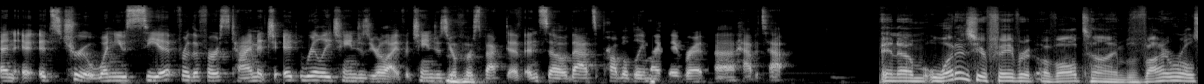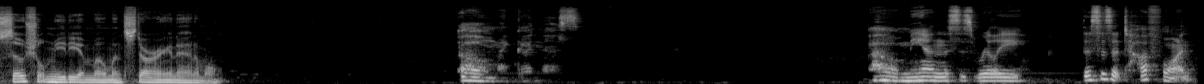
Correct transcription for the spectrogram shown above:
And it, it's true when you see it for the first time it, it really changes your life. It changes your mm-hmm. perspective. And so that's probably my favorite uh, habitat. And um, what is your favorite of all time viral social media moment starring an animal? Oh my goodness. Oh man this is really this is a tough one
